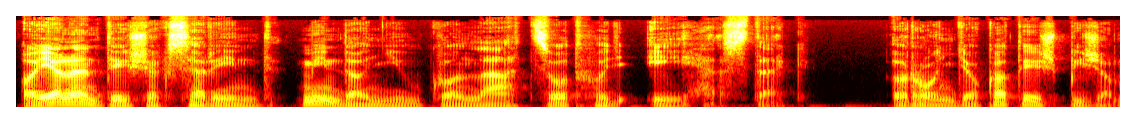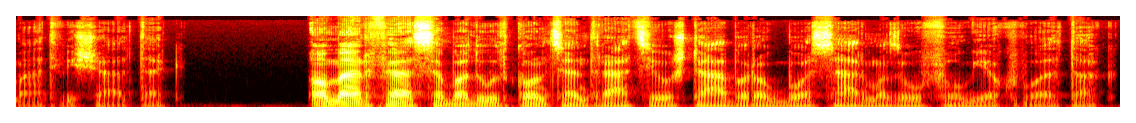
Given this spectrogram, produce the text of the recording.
A jelentések szerint mindannyiukon látszott, hogy éheztek rongyokat és pizsamát viseltek. A már felszabadult koncentrációs táborokból származó foglyok voltak.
